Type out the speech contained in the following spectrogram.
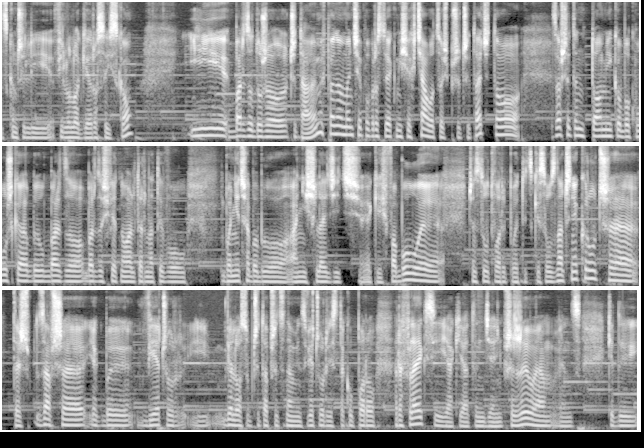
skończyli filologię rosyjską i bardzo dużo czytałem i w pewnym momencie po prostu jak mi się chciało coś przeczytać, to zawsze ten tomik obok łóżka był bardzo, bardzo świetną alternatywą, bo nie trzeba było ani śledzić jakiejś fabuły. Często utwory poetyckie są znacznie krótsze. Też zawsze jakby wieczór i wiele osób czyta przed snem, więc wieczór jest taką porą refleksji, jak ja ten dzień przeżyłem, więc kiedy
